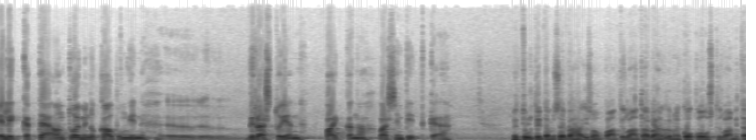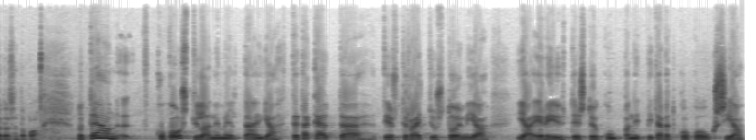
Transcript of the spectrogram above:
Eli tämä on toiminut kaupungin virastojen paikkana varsin pitkään. Nyt tultiin tämmöiseen vähän isompaan tilaan, tai vähän niin tämmöinen kokoustila. Mitä tässä tapahtuu? No tämä on kokoustila nimeltään, ja tätä käyttää tietysti raittiustoimija ja eri yhteistyökumppanit pitävät kokouksia,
